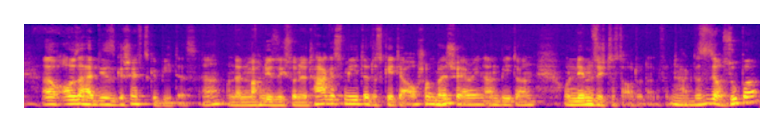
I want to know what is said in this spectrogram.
auch außerhalb dieses Geschäftsgebietes. Ja? Und dann machen die sich so eine Tagesmiete, das geht ja auch schon bei Sharing-Anbietern, und nehmen sich das Auto dann für den Tag. Das ist ja auch super,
